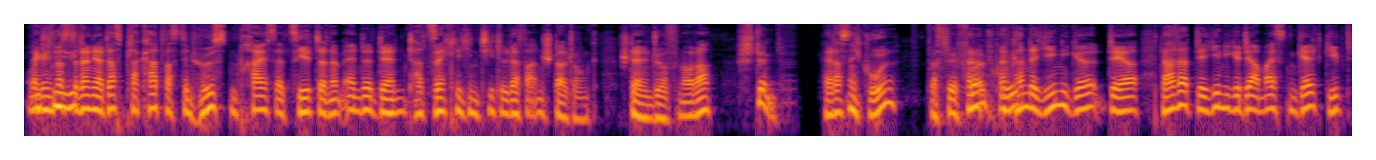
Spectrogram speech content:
Und Eigentlich die- müsste dann ja das Plakat, was den höchsten Preis erzielt, dann am Ende den tatsächlichen Titel der Veranstaltung stellen dürfen, oder? Stimmt. Wäre das nicht cool? Das wäre voll Dann, cool. dann kann derjenige, der, da hat derjenige, der am meisten Geld gibt,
